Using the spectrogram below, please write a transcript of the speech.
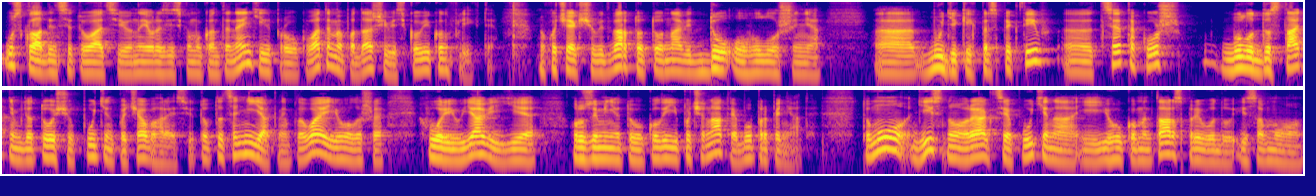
ускладнить ситуацію на євразійському континенті і провокуватиме подальші військові конфлікти. Ну, хоча, якщо відверто, то навіть до оголошення е, будь-яких перспектив е, це також було достатнім для того, щоб Путін почав агресію. Тобто це ніяк не впливає, його лише хворій уяві є розуміння того, коли її починати або припиняти. Тому дійсно реакція Путіна і його коментар з приводу і самого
